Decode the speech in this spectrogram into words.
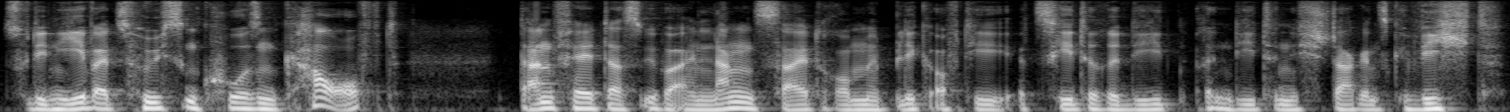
zu den jeweils höchsten Kursen kauft, dann fällt das über einen langen Zeitraum mit Blick auf die erzielte Rendite nicht stark ins Gewicht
